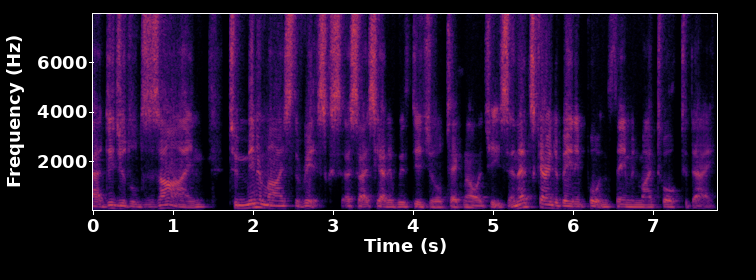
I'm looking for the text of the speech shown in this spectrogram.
uh, digital design to minimize the risks associated with digital technologies. And that's going to be an important theme in my talk today.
